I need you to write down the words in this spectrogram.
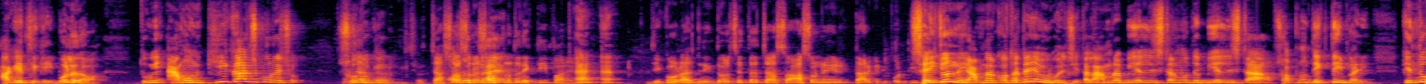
আগে থেকেই বলে দেওয়া তুমি এমন কি কাজ করেছ? শুধু কি চারশো আসনের স্বপ্ন তো দেখতেই পারে হ্যাঁ হ্যাঁ। যে কোনো রাজনৈতিক দল সে তো চারশো আসনের টার্গেট করতে সেই জন্যই আপনার কথাটাই আমি বলছি তাহলে আমরা বিয়াল্লিশটার মধ্যে বিয়াল্লিশটা স্বপ্ন দেখতেই পারি। কিন্তু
